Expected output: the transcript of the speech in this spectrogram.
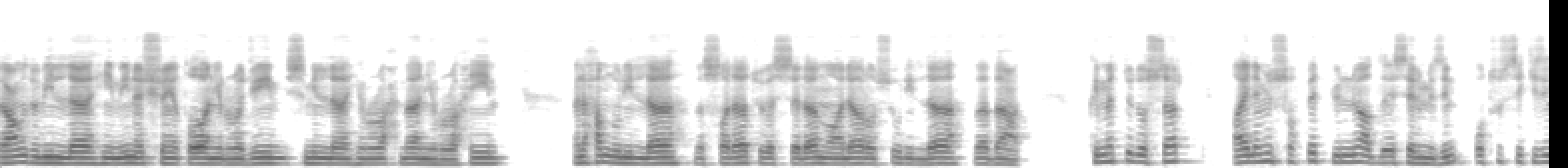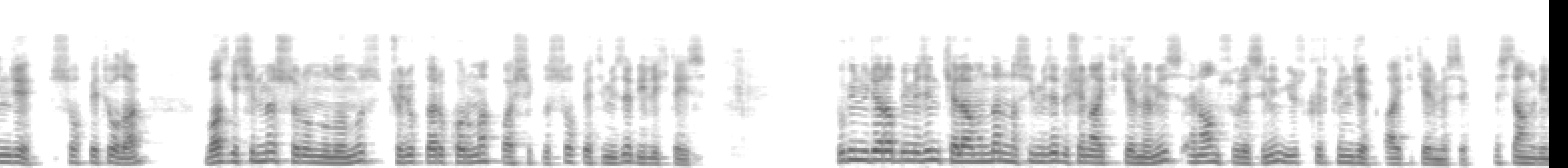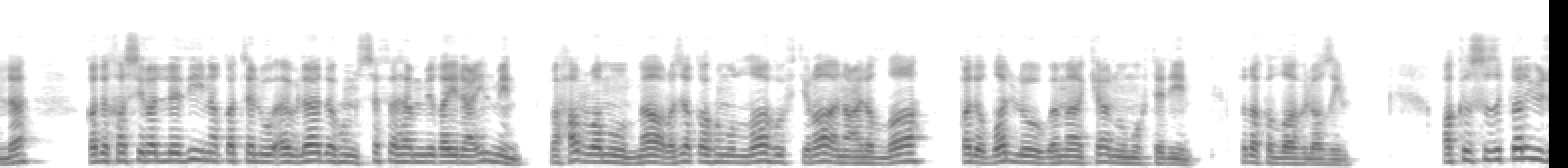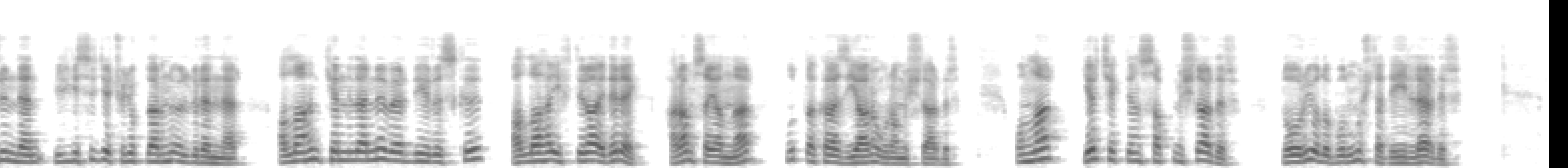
Euzu billahi mineşşeytanirracim. Bismillahirrahmanirrahim. Elhamdülillah ve salatu ve selamu ala Resulillah ve ba'd. Kıymetli dostlar, Ailemin Sohbet Günlüğü adlı eserimizin 38. sohbeti olan Vazgeçilmez Sorumluluğumuz Çocukları Korumak başlıklı sohbetimizde birlikteyiz. Bugün Yüce Rabbimizin kelamından nasibimize düşen ayet-i kerimemiz En'am suresinin 140. ayet-i kerimesi. Estağfirullah. قَدْ خَسِرَ الَّذ۪ينَ قَتَلُوا اَوْلَادَهُمْ سَفَهًا بِغَيْرِ عِلْمٍ وَحَرَّمُوا مَا رَزَقَهُمُ اللّٰهُ اِفْتِرَاءً عَلَى اللّٰهِ قَدْ ضَلُّوا وَمَا كَانُوا مُهْتَد۪ينَ Sadakallahul azim. Akılsızlıkları yüzünden bilgisizce çocuklarını öldürenler, Allah'ın kendilerine verdiği rızkı Allah'a iftira ederek haram sayanlar mutlaka ziyana uğramışlardır. Onlar gerçekten sapmışlardır. Doğru yolu bulmuş da değillerdir.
